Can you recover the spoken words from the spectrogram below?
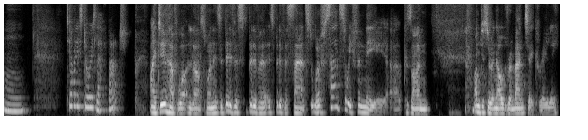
Mm. Do you have any stories left, Batch? I do have one last one. It's a bit of a bit of a it's a bit of a sad story. Well, a sad story for me because uh, I'm I'm just an old romantic, really.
